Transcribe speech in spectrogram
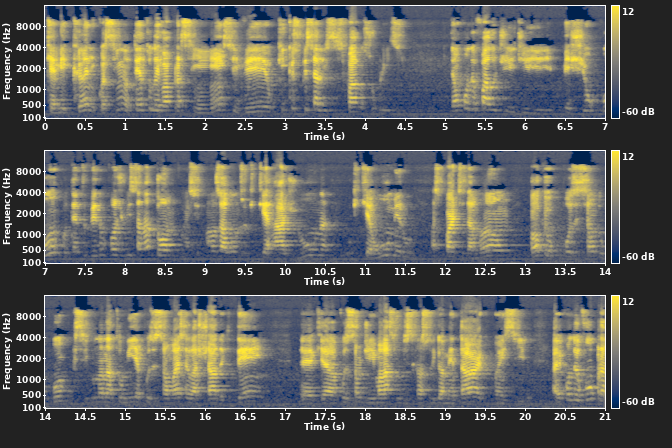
que é mecânico, assim, eu tento levar para a ciência e ver o que, que os especialistas falam sobre isso. Então, quando eu falo de, de mexer o corpo, eu tento ver do ponto de vista anatômico. Eu ensino meus alunos o que, que é radiuna, o que, que é úmero, as partes da mão, qual que é a posição do corpo, que segundo a anatomia é a posição mais relaxada que tem, é, que é a posição de máximo descanso ligamentar, que é conhecido. Aí quando eu vou para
